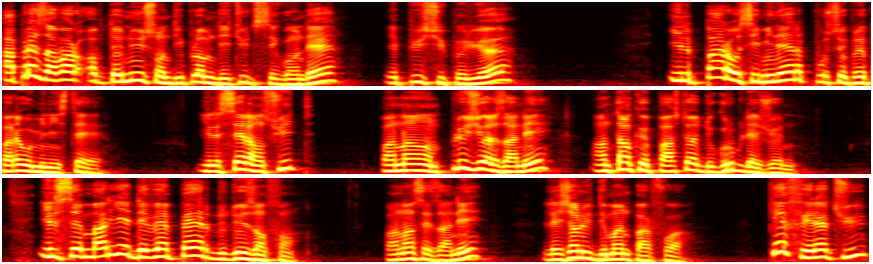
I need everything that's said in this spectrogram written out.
Après avoir obtenu son diplôme d'études secondaires et puis supérieures, il part au séminaire pour se préparer au ministère. Il sert ensuite, pendant plusieurs années, en tant que pasteur du groupe des jeunes. Il s'est marié et devint père de deux enfants. Pendant ces années, les gens lui demandent parfois Que ferais-tu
